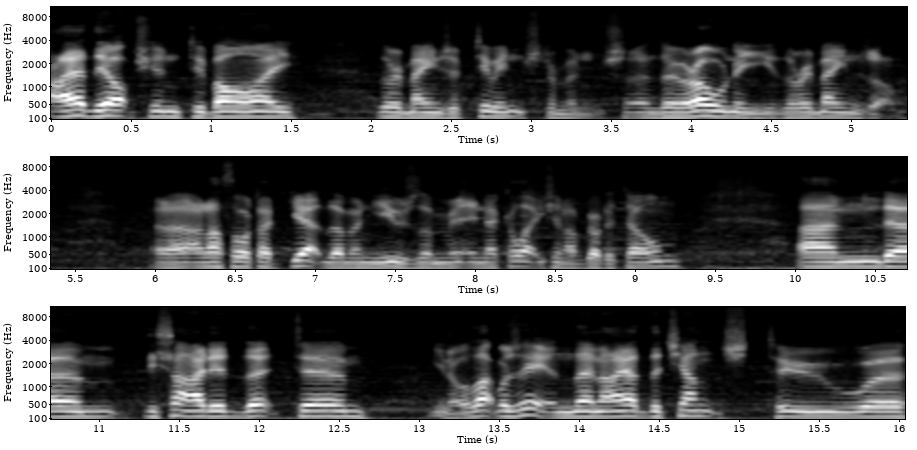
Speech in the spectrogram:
I had the option to buy the remains of two instruments, and there were only the remains of. Uh, and I thought I'd get them and use them in a collection I've got at home. And um, decided that um, you know that was it. And then I had the chance to uh,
